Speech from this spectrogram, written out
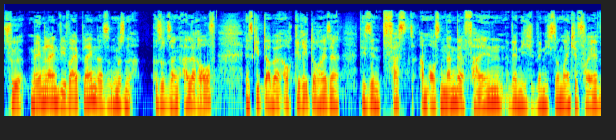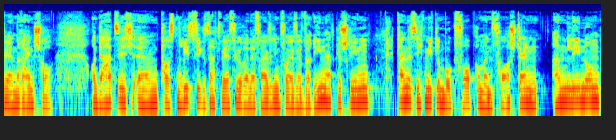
für Männlein wie Weiblein. Also müssen sozusagen alle rauf. Es gibt aber auch Gerätehäuser, die sind fast am Auseinanderfallen, wenn ich, wenn ich so manche Feuerwehren reinschaue. Und da hat sich ähm, Thorsten Ries, wie gesagt, Wehrführer der Freiwilligen Feuerwehr Varin, hat geschrieben, kann es sich Mecklenburg-Vorpommern vorstellen, Anlehnung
